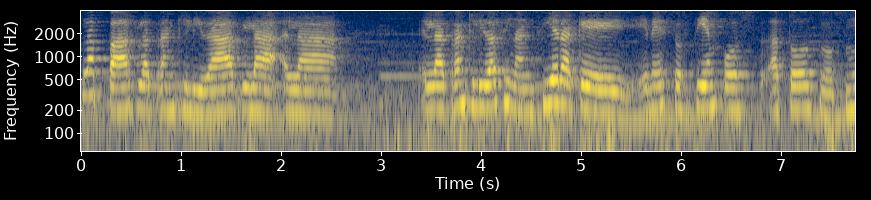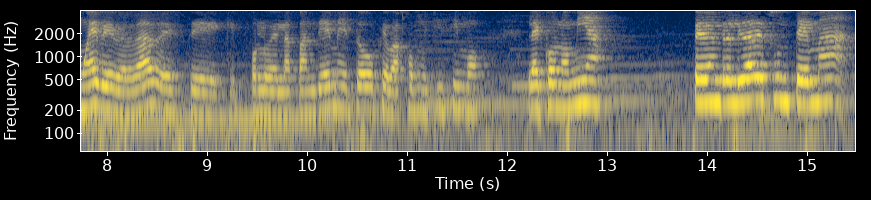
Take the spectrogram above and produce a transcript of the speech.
la paz, la tranquilidad, la, la la tranquilidad financiera que en estos tiempos a todos nos mueve, ¿verdad? Este, que por lo de la pandemia y todo, que bajó muchísimo la economía. Pero en realidad es un tema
